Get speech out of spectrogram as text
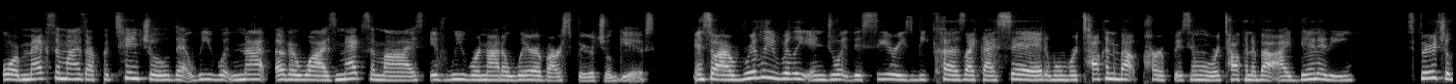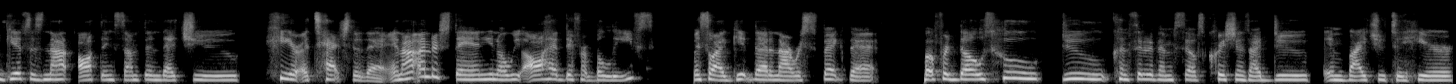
or maximize our potential that we would not otherwise maximize if we were not aware of our spiritual gifts. And so I really, really enjoyed this series because, like I said, when we're talking about purpose and when we're talking about identity, spiritual gifts is not often something that you hear attached to that. And I understand, you know, we all have different beliefs. And so I get that and I respect that. But for those who do consider themselves Christians, I do invite you to hear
